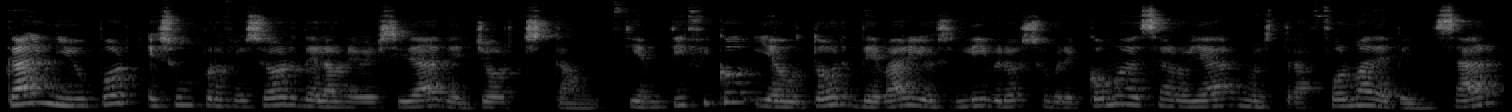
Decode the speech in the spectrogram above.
Cal Newport es un profesor de la Universidad de Georgetown, científico y autor de varios libros sobre cómo desarrollar nuestra forma de pensar,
